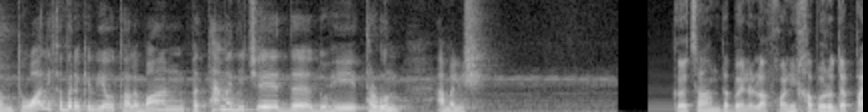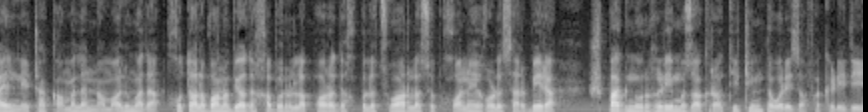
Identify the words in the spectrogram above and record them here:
چمتووالي خبره کوي او طالبان په تمه دي چې د دوه تړون عملی شي که څه هم د بین الافغاني خبرو د پیل نیټه کاملا نامعلومه ده، خو طالبانو بیا د خبرو لپاره د خپلو څوارلسو پخوانیو غړو سربیره شپږ نور غړي مذاکراتي ټیم ته ور اضافه کړي دي.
